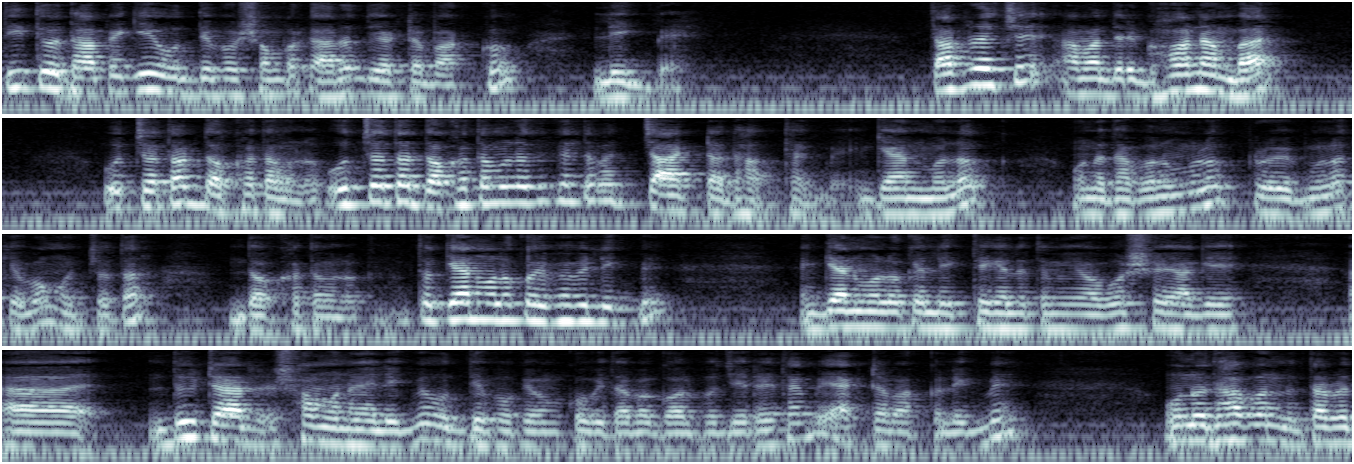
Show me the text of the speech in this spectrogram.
তৃতীয় ধাপে গিয়ে উদ্দীপক সম্পর্কে আরও দু একটা বাক্য লিখবে। তারপরে হচ্ছে আমাদের ঘ নাম্বার, উচ্চতর দক্ষতামূলক। উচ্চতর দক্ষতামূলকে কিন্তু আবার চারটা ধাপ থাকবে। জ্ঞানমূলক, অনুধাবনমূলক, প্রয়োগমূলক এবং উচ্চতর দক্ষতামূলক। তো জ্ঞানমূলক ওইভাবে লিখবে। জ্ঞানমূলকে লিখতে গেলে তুমি অবশ্যই আগে দুইটার সমন্বয়ে লিখবে, উদ্দীপক এবং কবিতা বা গল্প যেটাই থাকবে, একটা বাক্য লিখবে। অনুধাবন, তারপর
